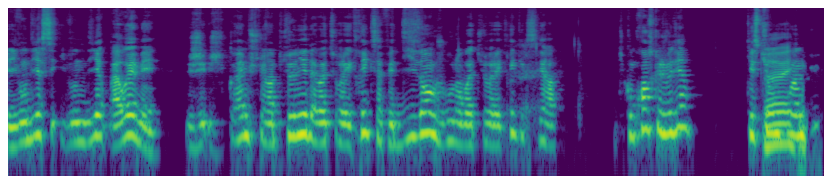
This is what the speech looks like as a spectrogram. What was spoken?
Mais ils vont dire, ils vont dire ah ouais, mais j'ai, quand même je suis un pionnier de la voiture électrique, ça fait dix ans que je roule en voiture électrique, etc. Tu comprends ce que je veux dire? Question ouais, de point de vue.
